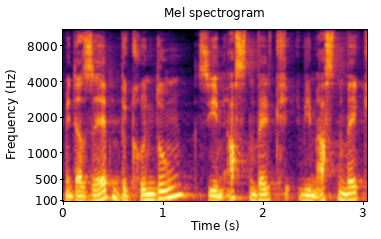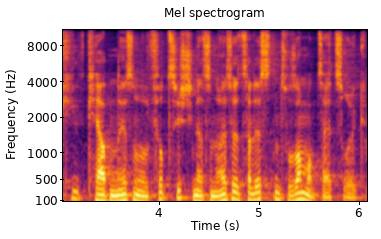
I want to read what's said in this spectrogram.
Mit derselben Begründung sie im Ersten wie im Ersten Weltkrieg kehrten 1940 die Nationalsozialisten zur Sommerzeit zurück.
